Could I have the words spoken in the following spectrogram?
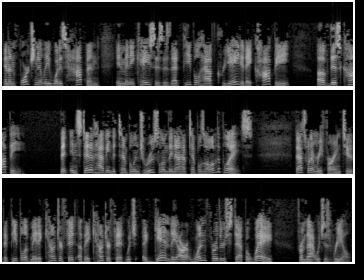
And unfortunately, what has happened in many cases is that people have created a copy of this copy. That instead of having the temple in Jerusalem, they now have temples all over the place. That's what I'm referring to, that people have made a counterfeit of a counterfeit, which again, they are one further step away from that which is real.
